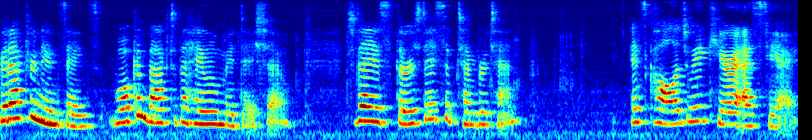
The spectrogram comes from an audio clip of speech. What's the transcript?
Good afternoon, Saints. Welcome back to the Halo Midday Show. Today is Thursday, September 10th. It's College Week here at STA.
